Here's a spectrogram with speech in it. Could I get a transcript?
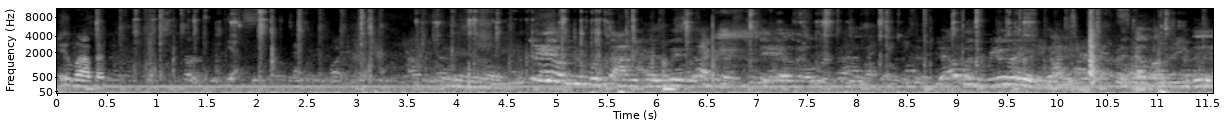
Eleven. Damn, you methodical with it. I couldn't tell that was good. That was good.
